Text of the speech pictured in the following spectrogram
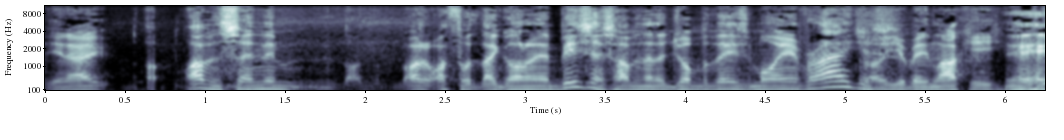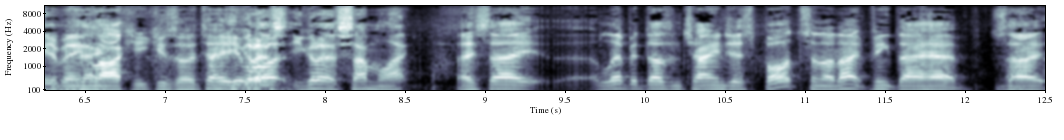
You know, I haven't seen them. I, I thought they got on their business. I haven't done a job with my ear for ages. oh, you've been lucky. Yeah, you've been exactly. lucky because I tell you, you got what, to you got to have some luck. they say a leopard doesn't change their spots, and I don't think they have. So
